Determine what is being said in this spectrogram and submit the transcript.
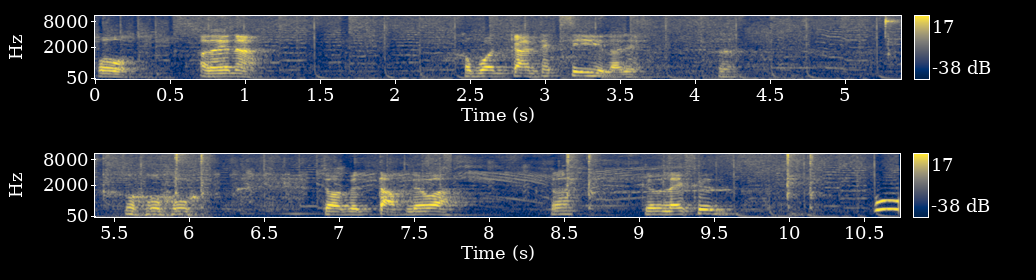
โอ้ อะไรน่ะ ขบวนการแท็กซี่เหรอเนี่ยโอ้ จอดเป็นตับเลยว่ะนะเกิดอะไรขึ้นวู้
